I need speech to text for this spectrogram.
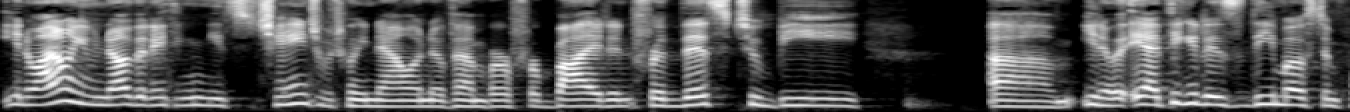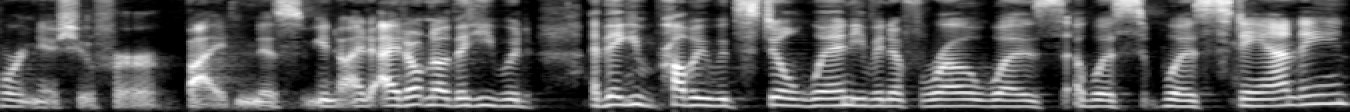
you know i don't even know that anything needs to change between now and november for biden for this to be um, you know i think it is the most important issue for biden is you know I, I don't know that he would i think he probably would still win even if roe was was was standing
